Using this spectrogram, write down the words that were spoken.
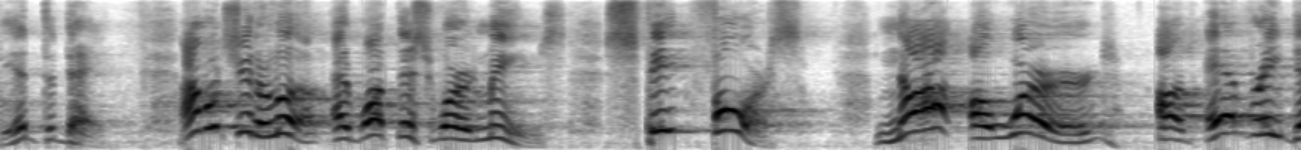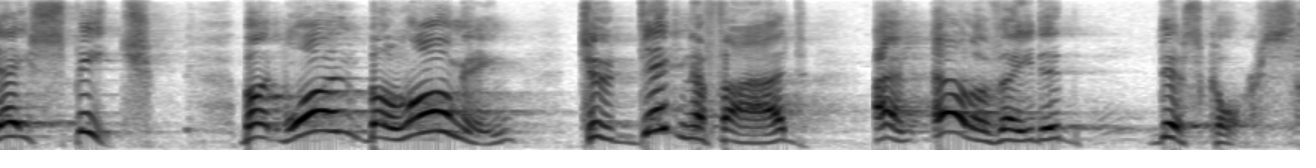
did today. I want you to look at what this word means. Speak forth, not a word of everyday speech, but one belonging to dignified and elevated discourse.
